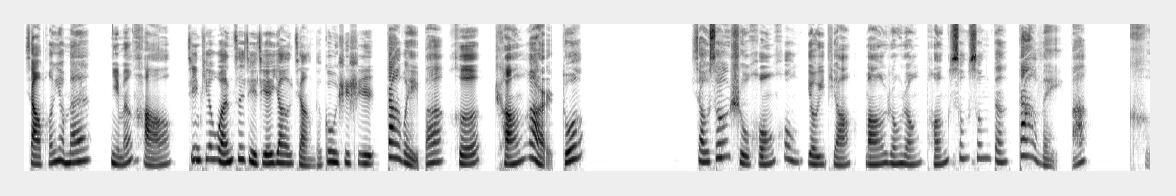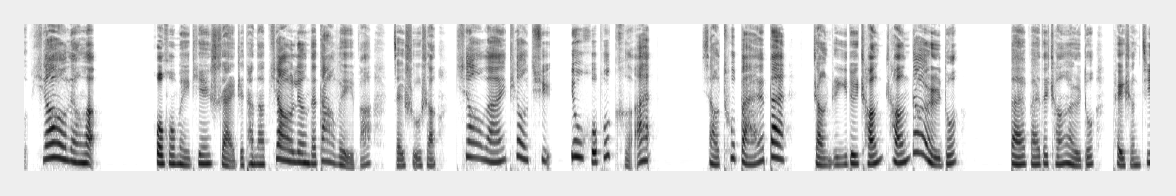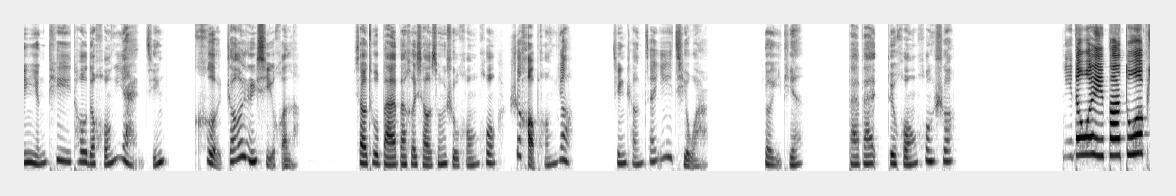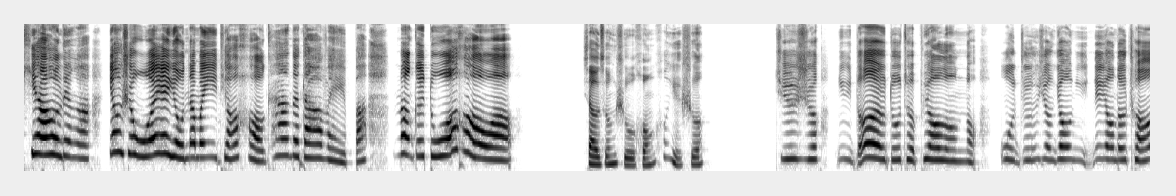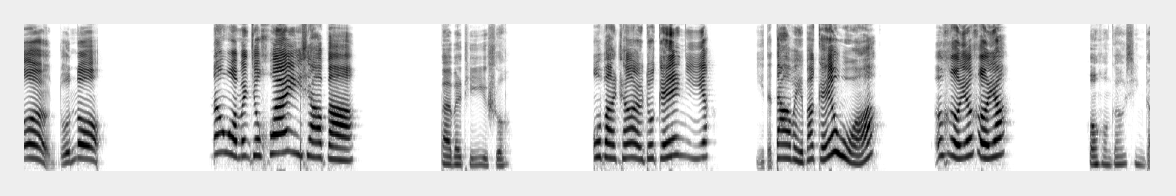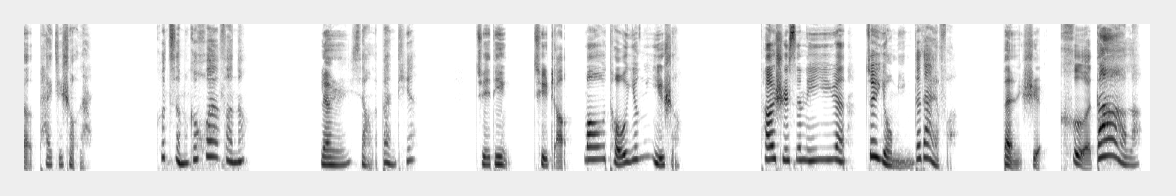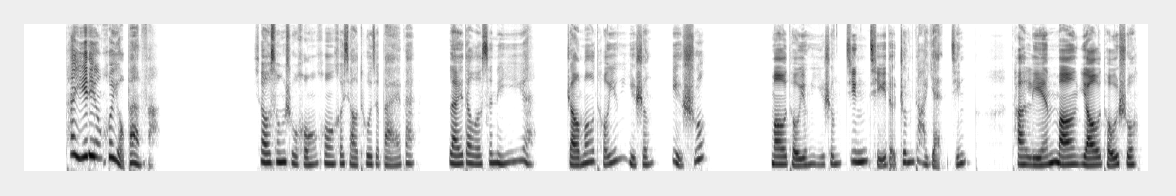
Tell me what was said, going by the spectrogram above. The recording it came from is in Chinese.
小朋友们，你们好！今天丸子姐姐要讲的故事是《大尾巴和长耳朵》。小松鼠红红有一条毛茸茸、蓬松松的大尾巴，可漂亮了。红红每天甩着它那漂亮的大尾巴，在树上跳来跳去，又活泼可爱。小兔白白长着一对长长的耳朵，白白的长耳朵配上晶莹剔透的红眼睛，可招人喜欢了。小兔白白和小松鼠红红是好朋友，经常在一起玩。有一天，白白对红红说：“你的尾巴多漂亮啊！要是我也有那么一条好看的大尾巴，那该多好啊！”小松鼠红红也说：“其实你的耳朵才漂亮呢，我真想要你那样的长耳朵呢。”那我们就换一下吧。”白白提议说，“我把长耳朵给你，你的大尾巴给我。”“嗯好呀，好呀！”红红高兴地拍起手来。可怎么个换法呢？两人想了半天，决定去找。猫头鹰医生，他是森林医院最有名的大夫，本事可大了，他一定会有办法。小松鼠红红和小兔子白白来到了森林医院，找猫头鹰医生。一说，猫头鹰医生惊奇地睁大眼睛，他连忙摇头说：“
